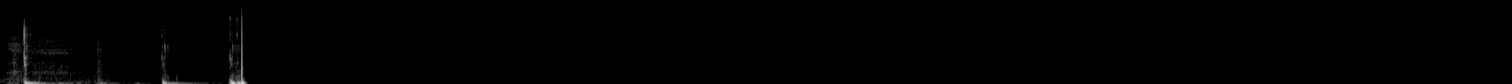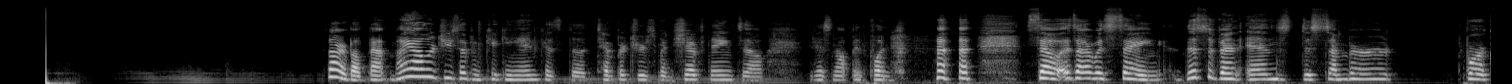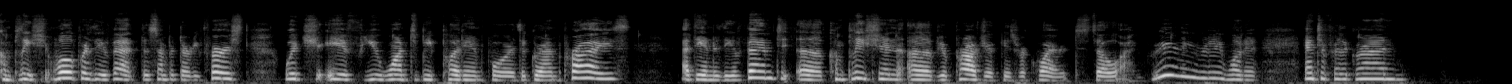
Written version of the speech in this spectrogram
Sorry about that. My allergies have been kicking in because the temperature's been shifting, so it has not been fun. so, as I was saying, this event ends December for completion. Well, for the event, December 31st, which, if you want to be put in for the grand prize at the end of the event, uh, completion of your project is required. So, I really, really want to enter for the grand,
